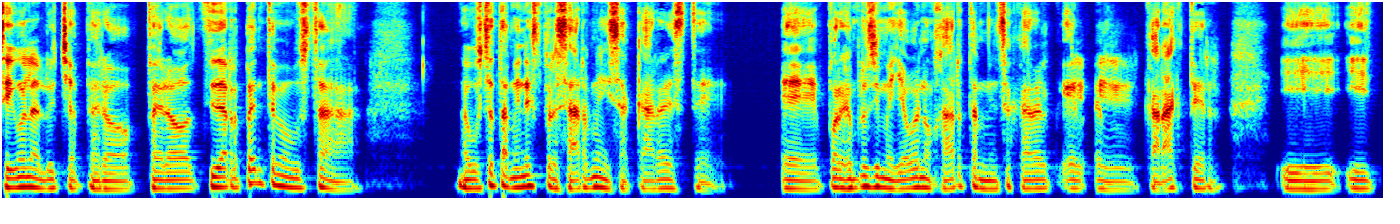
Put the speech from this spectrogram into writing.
sigo en la lucha, pero, pero si de repente me gusta, me gusta también expresarme y sacar este, eh, por ejemplo, si me llevo a enojar, también sacar el, carácter y, y,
